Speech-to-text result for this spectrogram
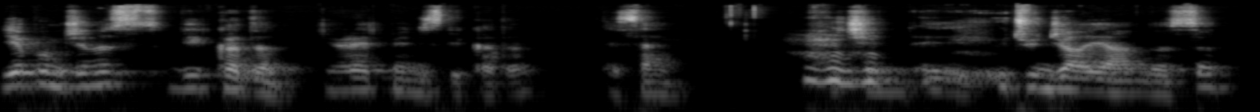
yapımcınız bir kadın, yönetmeniniz bir kadın. E sen için e, üçüncü ayağındasın.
